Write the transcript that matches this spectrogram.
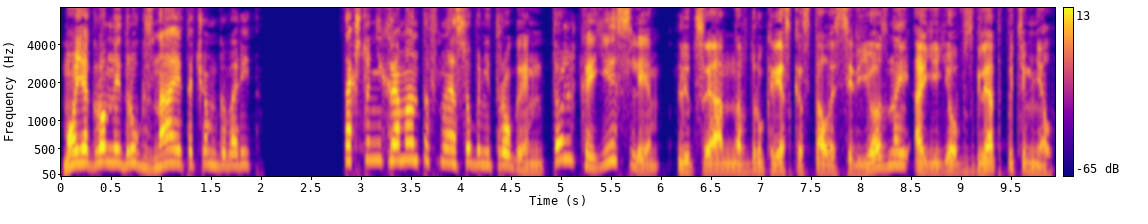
Мой огромный друг знает, о чем говорит. Так что некромантов мы особо не трогаем, только если...» Люцианна вдруг резко стала серьезной, а ее взгляд потемнел.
